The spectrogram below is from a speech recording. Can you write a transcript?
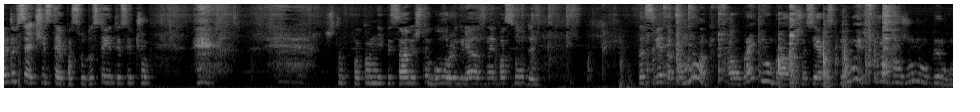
Это вся чистая посуда стоит, если что. Чтоб потом не писали, что горы грязной посуды. До света помыла, а убрать не убрала. Сейчас я разберу и все разложу и уберу.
